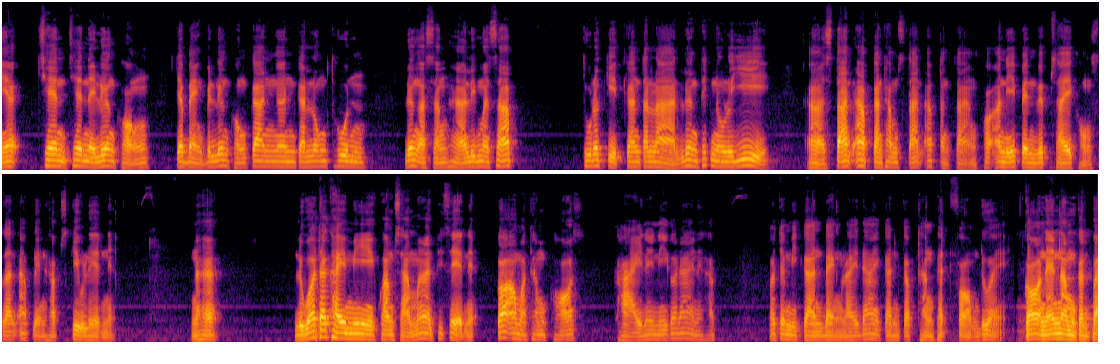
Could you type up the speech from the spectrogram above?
นี้เช่น เช่นในเรื่องของจะแบ่งเป็นเรื่องของการเงินการลงทุน เรื่องอสังหาริมทรัพย์ ธุรกิจการตลาดเรื่องเทคโนโลยีสตาร์ทอัพการทำสตาร์ทอัพต่างๆ เพราะอันนี้เป็นเว็บไซต์ของสตาร์ทอัพเลยนะครับ Skill l a n เนี่ยนะฮะหรือว่าถ้าใครมีความสามารถพิเศษเนี่ยก็เอามาทำคอร์สขายในนี้ก็ได้นะครับ ก็จะมีการแบ่งรายได้กันกับทางแพลตฟอร์มด้วย ก็แนะนำกันไป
